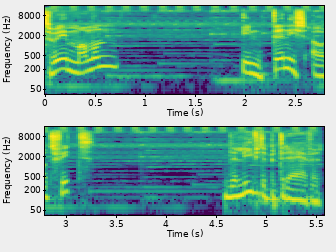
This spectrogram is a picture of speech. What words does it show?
twee mannen in tennisoutfit de liefde bedrijven.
